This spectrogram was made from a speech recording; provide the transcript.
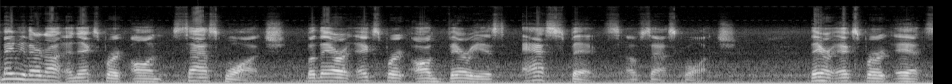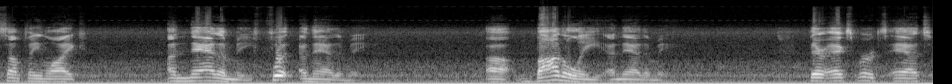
maybe they're not an expert on Sasquatch, but they are an expert on various aspects of Sasquatch. They are expert at something like anatomy, foot anatomy, uh, bodily anatomy. They're experts at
